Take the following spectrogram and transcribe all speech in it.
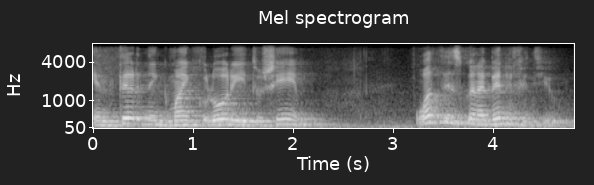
in turning my glory to shame? What is going to benefit you?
